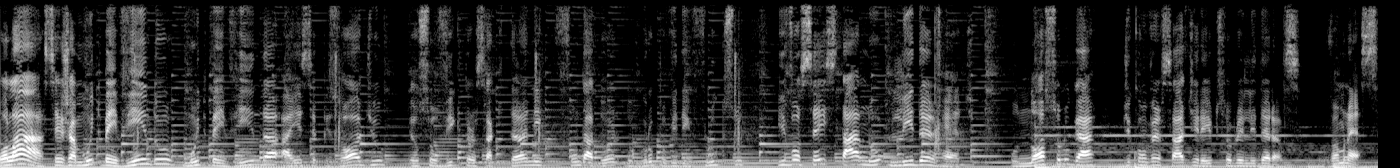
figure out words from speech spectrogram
Olá, seja muito bem-vindo, muito bem-vinda a esse episódio. Eu sou Victor Sactani, fundador do Grupo Vida em Fluxo, e você está no Leaderhead, o nosso lugar de conversar direito sobre liderança. Vamos nessa!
